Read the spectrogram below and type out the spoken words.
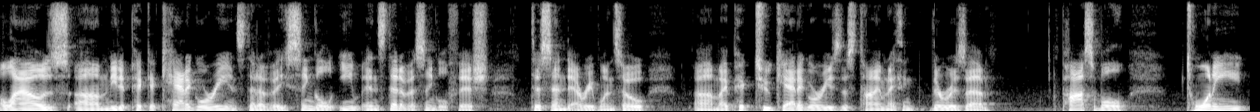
allows um, me to pick a category instead of a single e- instead of a single phish to send to everyone. So um, I picked two categories this time, and I think there was a possible 20,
